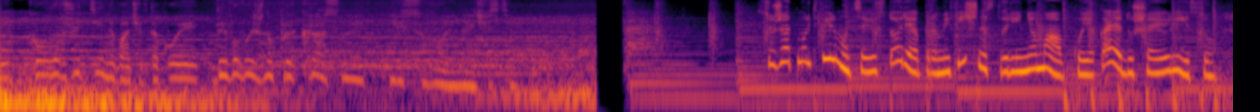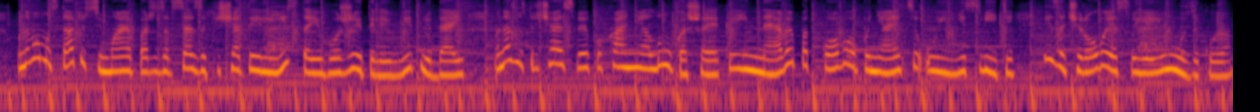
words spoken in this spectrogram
Ніколи в житті не бачив такої дивовижно прекрасної лісової нечисті. Сюжет мультфільму це історія про міфічне створіння мавку, яка є душею лісу. У новому статусі має перш за все захищати ліс та його жителів від людей. Вона зустрічає своє кохання Лукаша, який не випадково опиняється у її світі і зачаровує своєю музикою.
